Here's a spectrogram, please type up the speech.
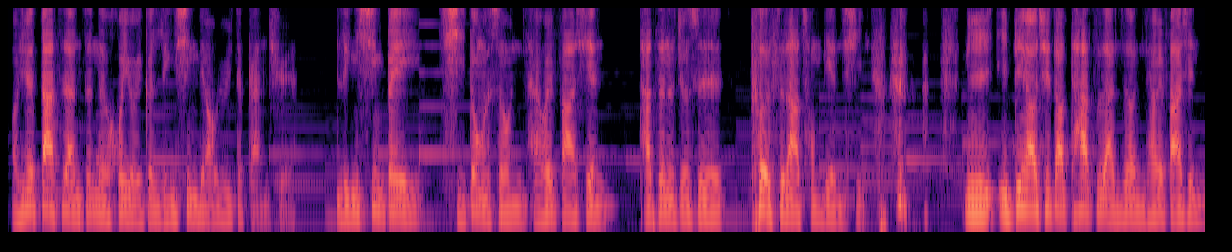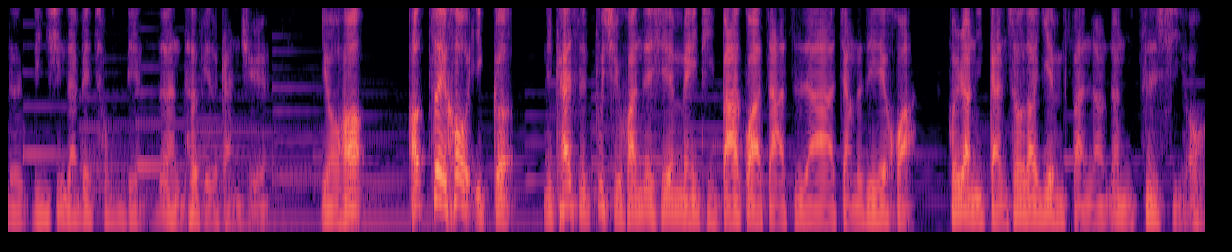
哦，因为大自然真的会有一个灵性疗愈的感觉，灵性被启动的时候，你才会发现它真的就是特斯拉充电器。你一定要去到大自然之后，你才会发现你的灵性在被充电，这很特别的感觉。有哈，好，最后一个，你开始不喜欢这些媒体八卦杂志啊讲的这些话，会让你感受到厌烦，然后让你窒息哦。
